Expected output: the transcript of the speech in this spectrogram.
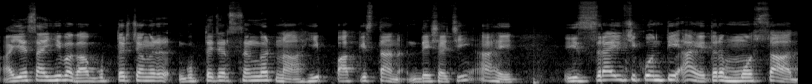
I S I ही बघा गुप्तचर गुप्तचर संघटना ही पाकिस्तान देशाची आहे. इस्रायलची कोणती आहे? तर मोसाद.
